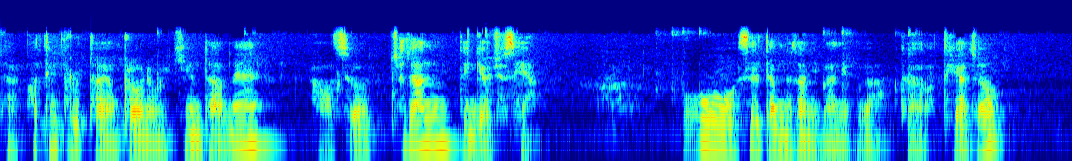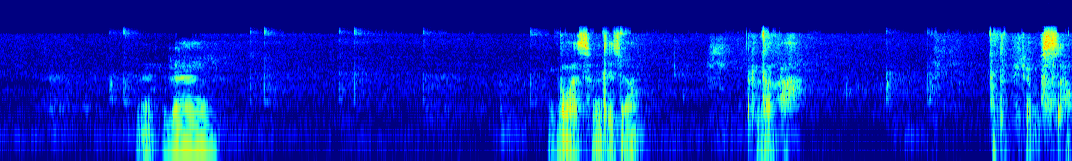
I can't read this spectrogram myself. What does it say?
자 커팅 플로터용 프로그램을 키운 다음에 마우스로 짜잔 당겨주세요. 오 쓸데없는 선이 많이구나 자 어떻게 하죠? 얘들은 이거만 쓰면 되죠? 들어가. 또 필요 없어.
